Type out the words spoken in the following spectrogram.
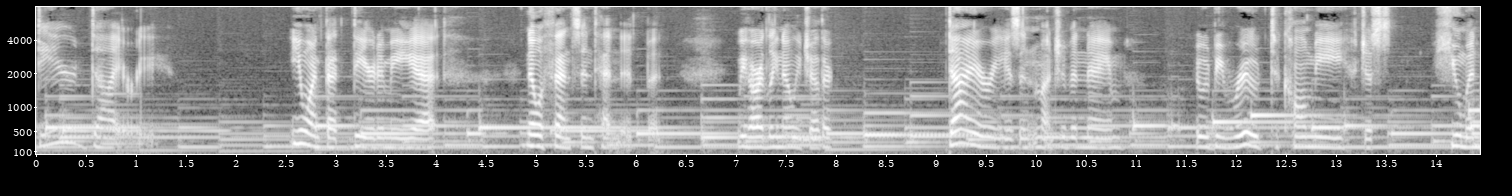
Dear Diary. You aren't that dear to me yet. No offense intended, but we hardly know each other. Diary isn't much of a name. It would be rude to call me just human.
